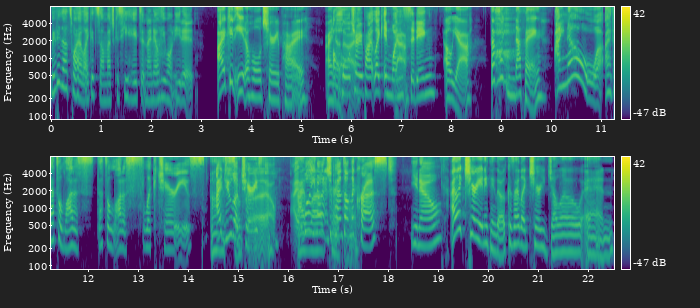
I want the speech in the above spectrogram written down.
Maybe that's why I like it so much because he hates it and I know he won't eat it. I could eat a whole cherry pie. I A know a whole that. cherry pie, like in one Yeah. sitting. Oh yeah, that's like nothing. I know. I, that's a lot of that's a lot of slick cherries. Oh, I do Oh, love so cherries good. though. I, I well, you know, it depends on the crust. You know, I like cherry anything though, because I like cherry Jello and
